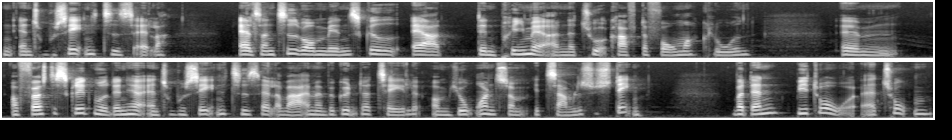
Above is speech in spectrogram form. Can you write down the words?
den antropocene tidsalder. Altså en tid, hvor mennesket er den primære naturkraft, der former kloden. Øhm, og første skridt mod den her antropocene tidsalder var, at man begyndte at tale om jorden som et samlet system. Hvordan bidrog atom,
